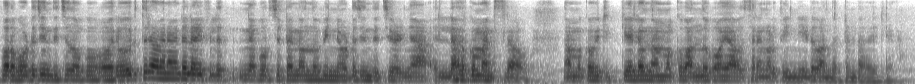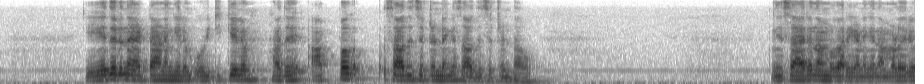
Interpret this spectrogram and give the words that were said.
പുറകോട്ട് ചിന്തിച്ച് നോക്കും. ഓരോരുത്തരും അവനവന്റെ ലൈഫിനെ കുറിച്ചിട്ട് തന്നെ ഒന്ന് പിന്നോട്ട് ചിന്തിച്ചു കഴിഞ്ഞാൽ എല്ലാവർക്കും മനസ്സിലാവും. നമുക്ക് ഒരിക്കലും നമുക്ക് വന്നു പോയ അവസരങ്ങൾ പിന്നീട് വന്നിട്ടുണ്ടാവില്ല. ഏതൊരു നേട്ടമാണെങ്കിലും ഒരിക്കലും അത് അപ്പോൾ സാധിച്ചിട്ടുണ്ടെങ്കിൽ സാധിച്ചിട്ടുണ്ടാവും. നിസ്സാരം നമ്മൾ പറയുകയാണെങ്കിൽ നമ്മളൊരു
